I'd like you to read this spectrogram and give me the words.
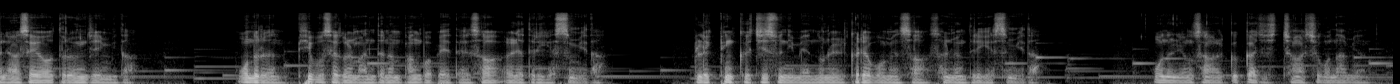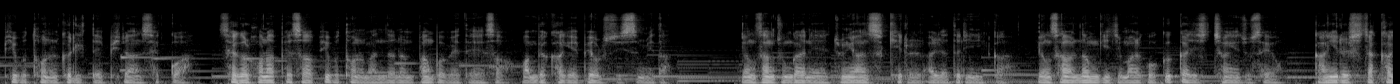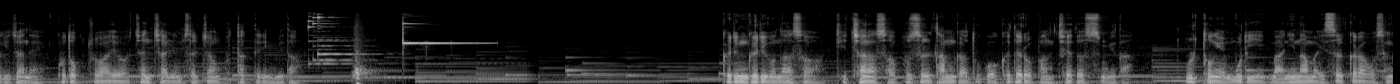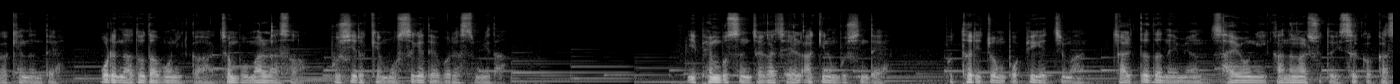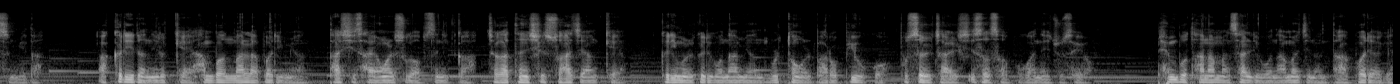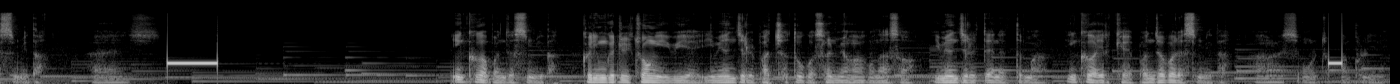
안녕하세요. 드로잉제입니다. 오늘은 피부색을 만드는 방법에 대해서 알려드리겠습니다. 블랙핑크 지수님의 눈을 그려보면서 설명드리겠습니다. 오늘 영상을 끝까지 시청하시고 나면 피부톤을 그릴 때 필요한 색과 색을 혼합해서 피부톤을 만드는 방법에 대해서 완벽하게 배울 수 있습니다. 영상 중간에 중요한 skill을 알려드리니까 영상을 넘기지 말고 끝까지 시청해주세요 강의를 시작하기 전에 구독, 좋아요, 전체 알림 설정 부탁드립니다. 그림 그리고 나서 귀찮아서 붓을 담가두고 그대로 방치해뒀습니다. 물통에 물이 많이 남아 있을 거라고 생각했는데 오래 놔두다 보니까 전부 말라서 붓이 이렇게 못쓰게 되어버렸습니다. 이 펜붓은 제가 제일 아끼는 붓인데 붓털이 좀 뽑히겠지만 잘 뜯어내면 사용이 가능할 수도 있을 것 같습니다. 아크릴은 이렇게 한번 말라버리면 다시 사용할 수가 없으니까 저같은 실수하지 않게 그림을 그리고 나면 물통을 바로 비우고 붓을 잘 씻어서 보관해 주세요. 펜붓 하나만 살리고 나머지는 다 버려야겠습니다. 아이씨. 잉크가 번졌습니다. 그림 그릴 종이 위에 이면지를 받쳐두고 설명하고 나서 이면지를 떼냈더만 잉크가 이렇게 번져버렸습니다. 아씨 오늘 좀안 풀리네.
